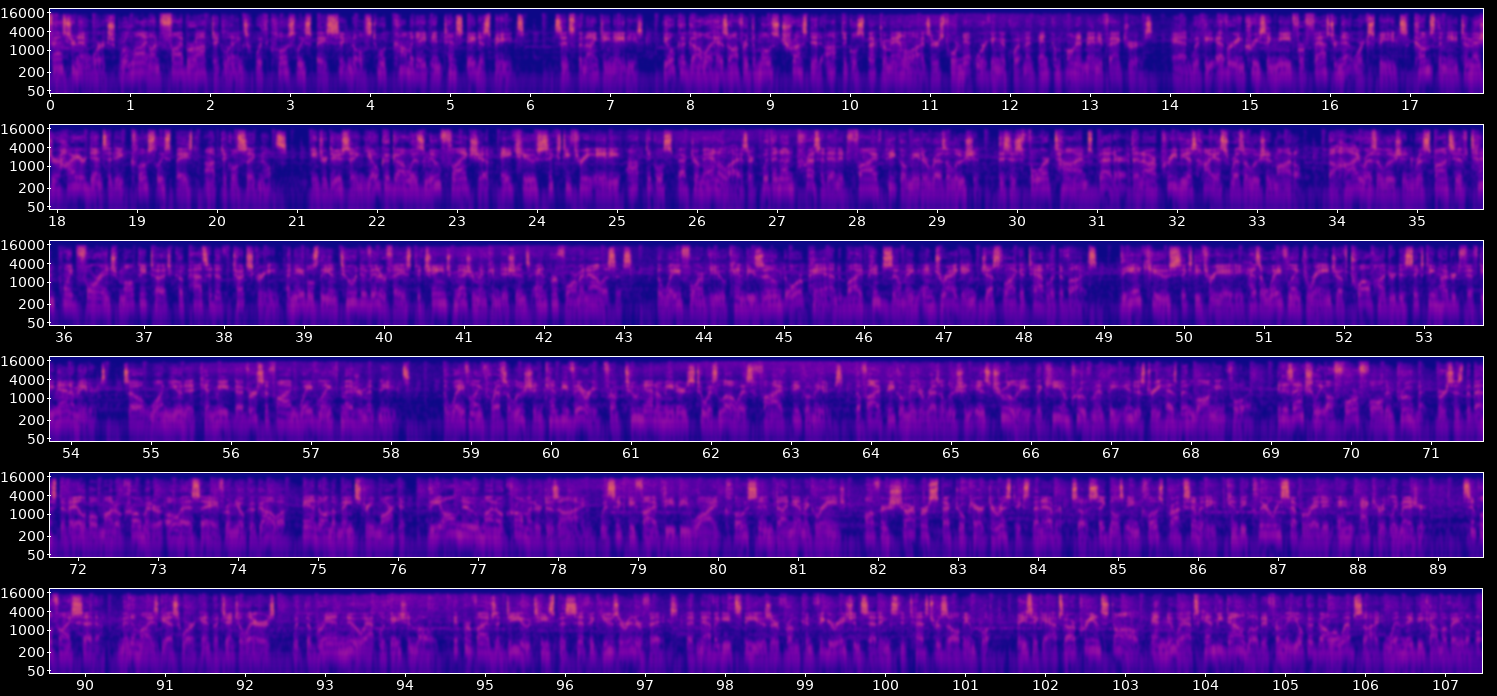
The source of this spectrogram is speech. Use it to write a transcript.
Faster networks rely on fiber optic links with closely spaced signals to accommodate intense data speeds. Since the 1980s, Yokogawa has offered the most trusted optical spectrum analyzers for networking equipment and component manufacturers. And with the ever-increasing need for faster network speeds comes the need to measure higher density, closely spaced optical signals. Introducing Yokogawa's new flagship AQ6380 optical spectrum analyzer with an unprecedented 5 picometer resolution. This is four times better than our previous highest resolution model. The high-resolution, responsive 10.4-inch multi-touch capacitive touchscreen enables the intuitive interface to change measurement conditions and perform analysis. The waveform view can be zoomed or panned by pinch zooming and dragging just like a tablet device. The AQ6380 has a wavelength range of 1200 to 1650 nanometers, so one unit can meet diversifying wavelength measurement needs. The wavelength resolution can be varied from 2 nanometers to as low as 5 picometers. The 5 picometer resolution is truly the key improvement the industry has been longing for. It is actually a fourfold improvement versus the best available monochromator OSA from Yokogawa and on the mainstream market. The all-new monochromator design, with 65 dB wide close-in dynamic range, offers sharper spectral characteristics than ever, so signals in close proximity can be clearly separated and accurately measured. Simplify setup, minimize guesswork and potential errors with the brand new application mode. It provides a DUT-specific user interface that navigates the user from configuration settings to test result input. Basic apps are pre-installed, and new apps can be downloaded from the Yokogawa website when they become available.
